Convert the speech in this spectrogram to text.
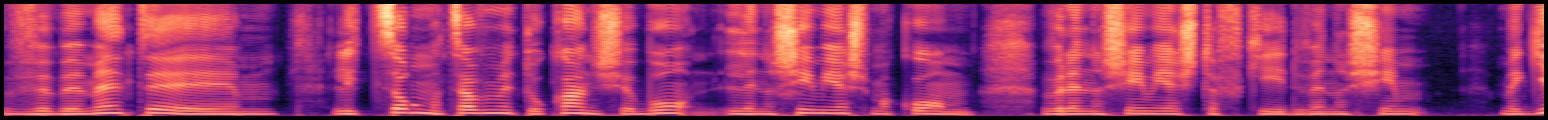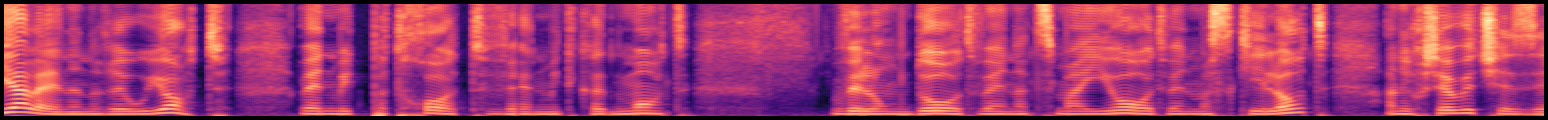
ובאמת אה, ליצור מצב מתוקן שבו לנשים יש מקום, ולנשים יש תפקיד, ונשים, מגיע להן, הן ראויות, והן מתפתחות, והן מתקדמות, ולומדות, והן עצמאיות, והן משכילות, אני חושבת שזה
